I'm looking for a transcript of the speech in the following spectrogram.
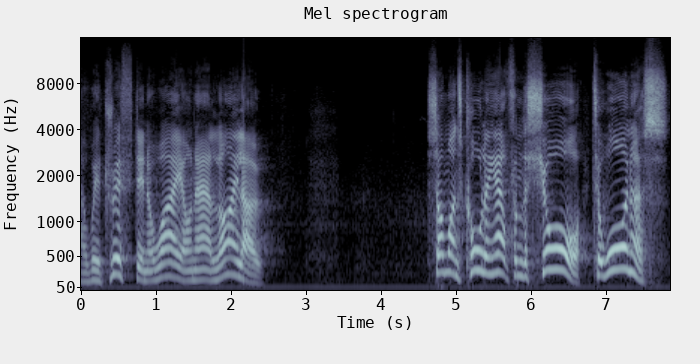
Uh, we're drifting away on our lilo. Someone's calling out from the shore to warn us.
